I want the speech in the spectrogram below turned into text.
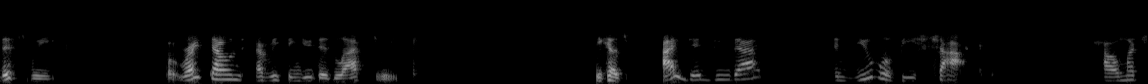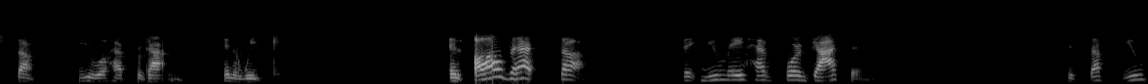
this week, but write down everything you did last week. Because I did do that, and you will be shocked how much stuff you will have forgotten in a week. And all that stuff that you may have forgotten is stuff you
